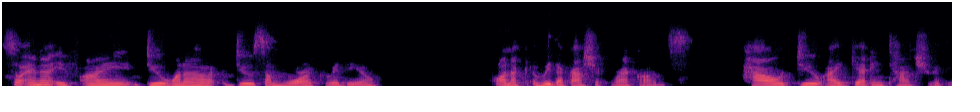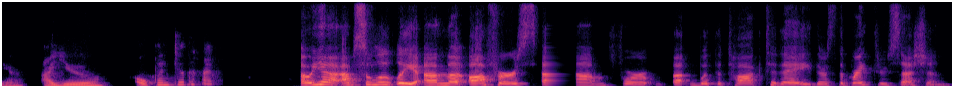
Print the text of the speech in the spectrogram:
So anna if i do want to do some work with you on a, with akashic records how do i get in touch with you are you open to that Oh yeah, absolutely. On the offers um, for uh, with the talk today, there's the breakthrough session,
